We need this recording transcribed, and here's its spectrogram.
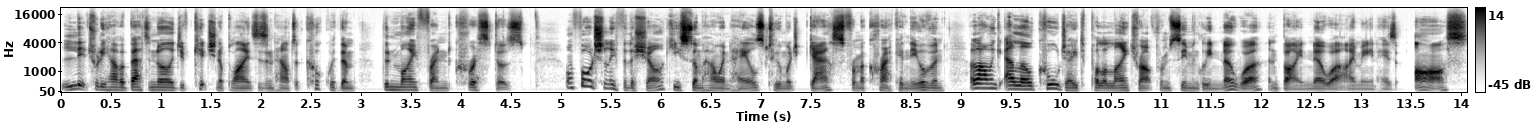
literally have a better knowledge of kitchen appliances and how to cook with them than my friend Chris does. Unfortunately for the shark, he somehow inhales too much gas from a crack in the oven, allowing LL Cool J to pull a lighter out from seemingly nowhere, and by nowhere I mean his arse,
